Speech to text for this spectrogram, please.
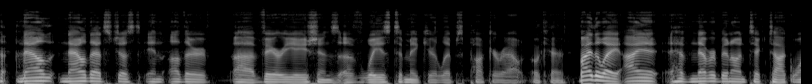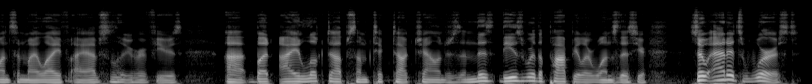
now, now that's just in other uh, variations of ways to make your lips pucker out. Okay. By the way, I have never been on TikTok once in my life. I absolutely refuse. Uh, but I looked up some TikTok challenges, and this these were the popular ones this year. So at its worst,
